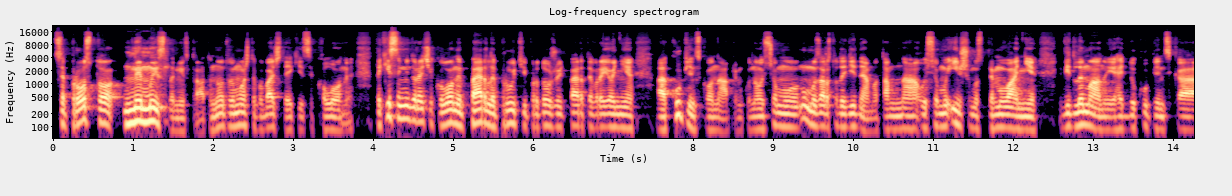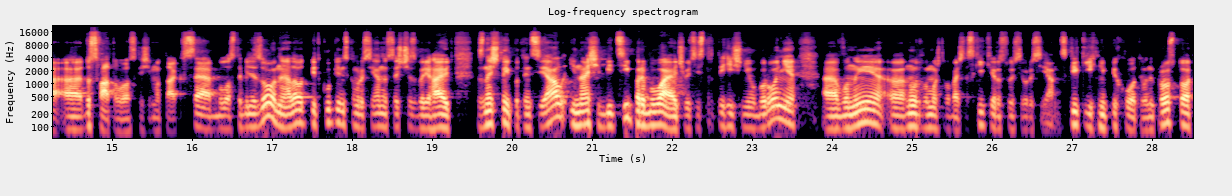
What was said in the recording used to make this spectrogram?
це просто немислимі втрати. Ну от ви можете побачити, які це колони. Такі самі, до речі, колони перли пруть і продовжують перти в районі а, Куп'янського напрямку. На усьому, ну ми зараз туди дійдемо. Там на усьому іншому спрямуванні від Лиману і геть до Куп'янська е, до Сватового, скажімо так, все було стабілізоване, але от під Куп'янськом росіяни все ще зберігають значний потенціал, і наші бійці, перебуваючи у цій стратегічній обороні, е, вони е, ну ви можете побачити, скільки ресурсів росіян, скільки їхньої піхоти. Вони просто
